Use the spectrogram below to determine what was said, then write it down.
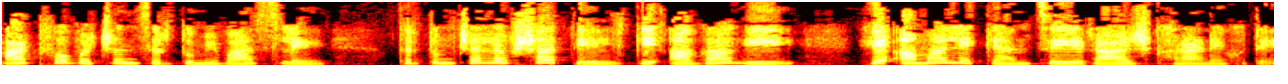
आठवं वचन जर तुम्ही वाचले तर तुमच्या लक्षात येईल की आगागी हे अमालेक्यांचे राजघराणे होते.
